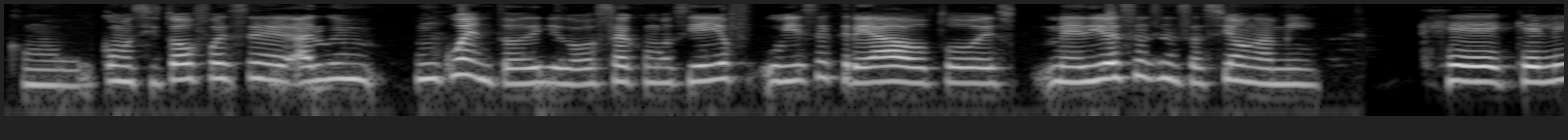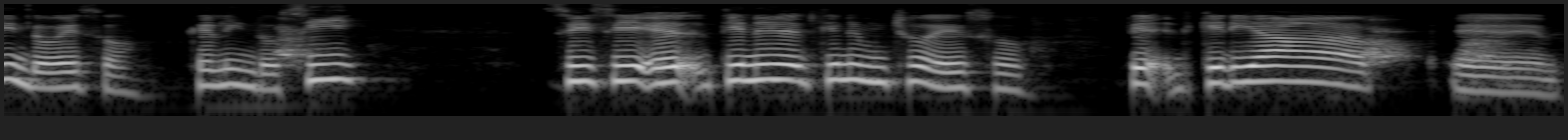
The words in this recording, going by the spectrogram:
como, como si todo fuese algo, un cuento, digo, o sea, como si ella hubiese creado todo eso. Me dio esa sensación a mí. Qué, qué lindo eso, qué lindo. Sí, sí, sí, eh, tiene, tiene mucho de eso. Quería eh,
